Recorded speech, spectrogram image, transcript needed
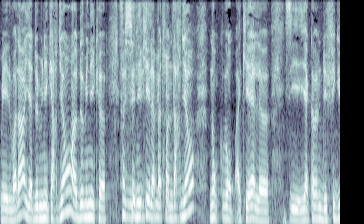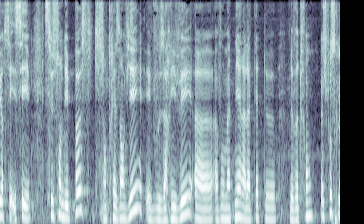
mais voilà, il y a Dominique Ardian, Dominique Sénéquier, la patronne d'Ardian, donc bon, à qui elle, il y a quand même des figures, c'est, ce sont des postes qui sont très enviés, et vous arrivez à, à vous maintenir à la tête de, de votre fonds Je pense que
